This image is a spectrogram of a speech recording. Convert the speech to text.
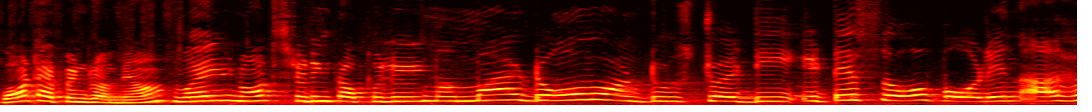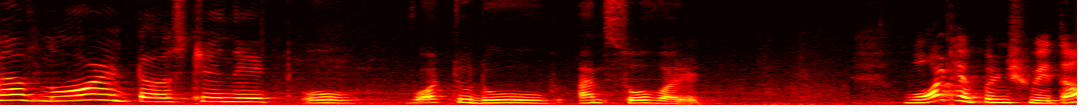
What happened, Ramya? Why are you not studying properly? Mama, I don't want to study. It is so boring. I have no interest in it. Oh, what to do? I'm so worried. What happened, Shweta?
